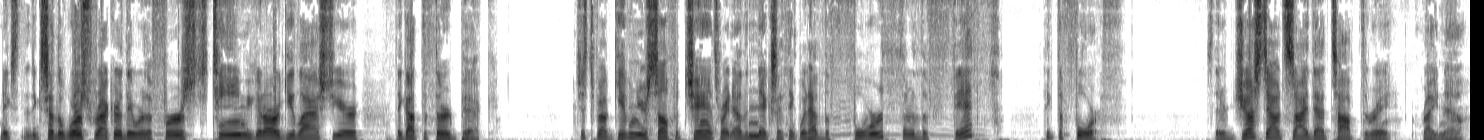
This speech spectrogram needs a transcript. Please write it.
Knicks Knicks had the worst record. They were the first team you could argue last year they got the third pick. Just about giving yourself a chance. Right now, the Knicks, I think, would have the fourth or the fifth. I think the fourth. So they're just outside that top three right now.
